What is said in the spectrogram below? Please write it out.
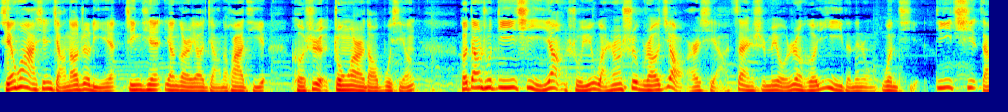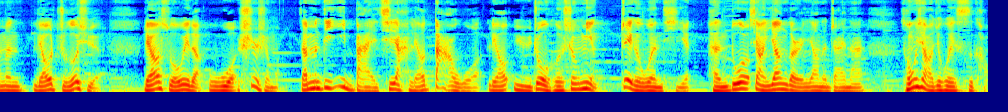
闲话先讲到这里，今天秧歌儿要讲的话题可是中二到不行，和当初第一期一样，属于晚上睡不着觉，而且啊暂时没有任何意义的那种问题。第一期咱们聊哲学，聊所谓的我是什么。咱们第一百期啊聊大我，聊宇宙和生命这个问题，很多像秧歌儿一样的宅男从小就会思考。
